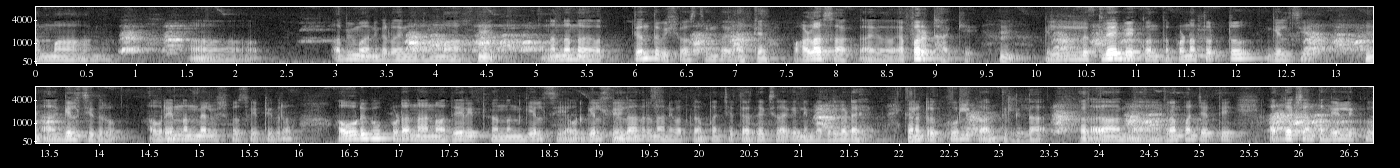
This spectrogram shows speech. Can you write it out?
ನಮ್ಮ ಅಭಿಮಾನಿಗಳು ಏನು ನಮ್ಮ ನನ್ನನ್ನು ಅತ್ಯಂತ ವಿಶ್ವಾಸದಿಂದ ಓಕೆ. ಭಾಳ ಸಾಕ್ ಎಫರ್ಟ್ ಹಾಕಿ ಗೆಲ್ಲಿಸಲೇಬೇಕು ಅಂತ ಪಣ ತೊಟ್ಟು ಗೆಲ್ಲಿಸಿ ಗೆಲ್ಲಿಸಿದ್ರು ಅವರೇನು ನನ್ನ ಮೇಲೆ ವಿಶ್ವಾಸ ಇಟ್ಟಿದ್ರು? ಅವರಿಗೂ ಕೂಡ ನಾನು ಅದೇ ರೀತಿ ನನ್ನನ್ನು ಗೆಲ್ಲಿಸಿ ಅವ್ರು ಗೆಲ್ಲಿಸಲಿಲ್ಲ ಅಂದರೆ ನಾನು ಇವತ್ತು ಗ್ರಾಮ ಪಂಚಾಯತಿ ಅಧ್ಯಕ್ಷರಾಗಿ ನಿಮ್ಮ ಎದುರುಗಡೆ ಕರೆಂಟ್ರಿಗೆ ಕೂರ್ಲಿಕ್ಕೂ ಆಗ್ತಿರ್ಲಿಲ್ಲ. ಗ್ರಾಮ ಪಂಚಾಯತಿ ಅಧ್ಯಕ್ಷ ಅಂತ ಹೇಳಲಿಕ್ಕೂ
